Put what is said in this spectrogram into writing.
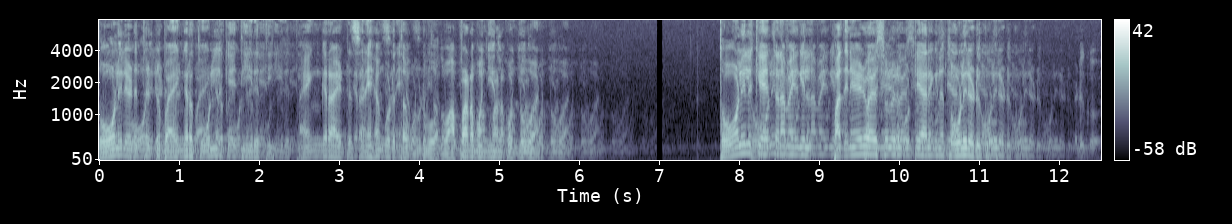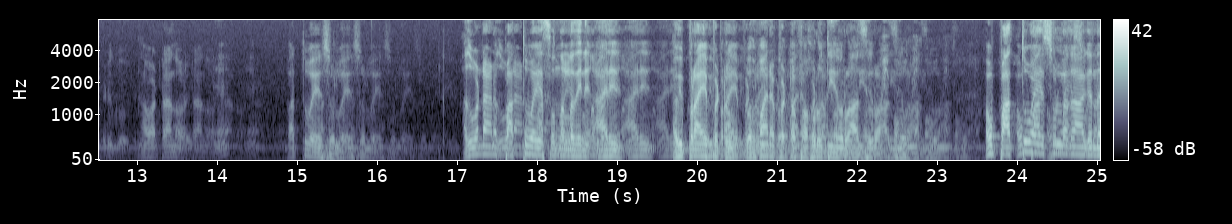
തോളിലെടുത്തിട്ട് ഭയങ്കര തോളിൽ കയറ്റി ഇരുത്തി ഭയങ്കരമായിട്ട് സ്നേഹം കൊടുത്ത കൊണ്ടുപോകുന്നു വാപ്പാടെ മുന്നിൽ നിന്ന് കൊണ്ടുപോകാൻ തോളിൽ കയറ്റണമെങ്കിൽ പതിനേഴ് വയസ്സുള്ള ഒരു കുട്ടി ആരെങ്കിലും തോളിലെടുക്കും. പത്ത് വയസ്സുള്ള. അതുകൊണ്ടാണ് പത്ത് വയസ്സെന്നുള്ളതിന് ആര് അഭിപ്രായപ്പെട്ടു? ബഹുമാനപ്പെട്ട ഫഹറുദ്ദീൻ റാസി റഹ്മുല്ല അപ്പൊ പത്ത് വയസ്സുള്ളതാകുന്ന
